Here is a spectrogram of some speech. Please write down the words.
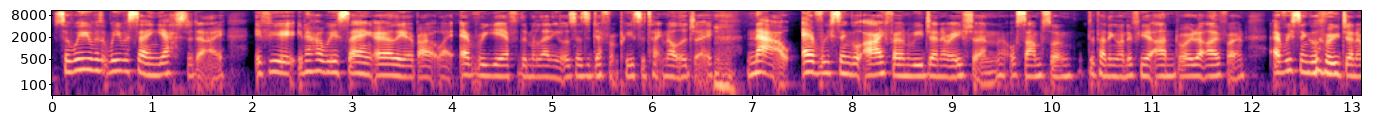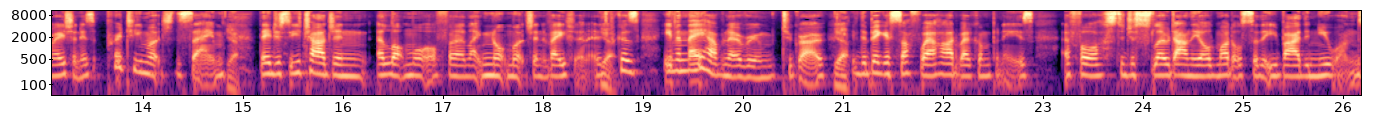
so we was we were saying yesterday, if you you know how we were saying earlier about like every year for the millennials, there's a different piece of technology. Mm-hmm. Now, every single iPhone regeneration or Samsung, depending on if you're Android or iPhone, every single regeneration is pretty much the same. Yeah. They just you're charging a lot more for like not much innovation. And it's Yeah. because even they have no room to grow. Yeah. If the biggest software hardware companies are forced to just slow down the old models so that you buy the new ones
